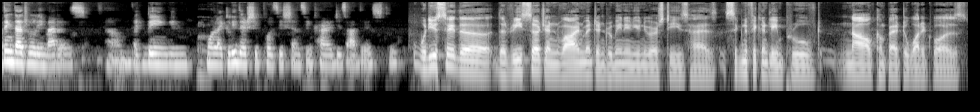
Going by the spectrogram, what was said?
think that really matters um, like being in mm-hmm. more like leadership positions encourages others to. Would you say the the research environment in Romanian universities has significantly improved now compared to what it was,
